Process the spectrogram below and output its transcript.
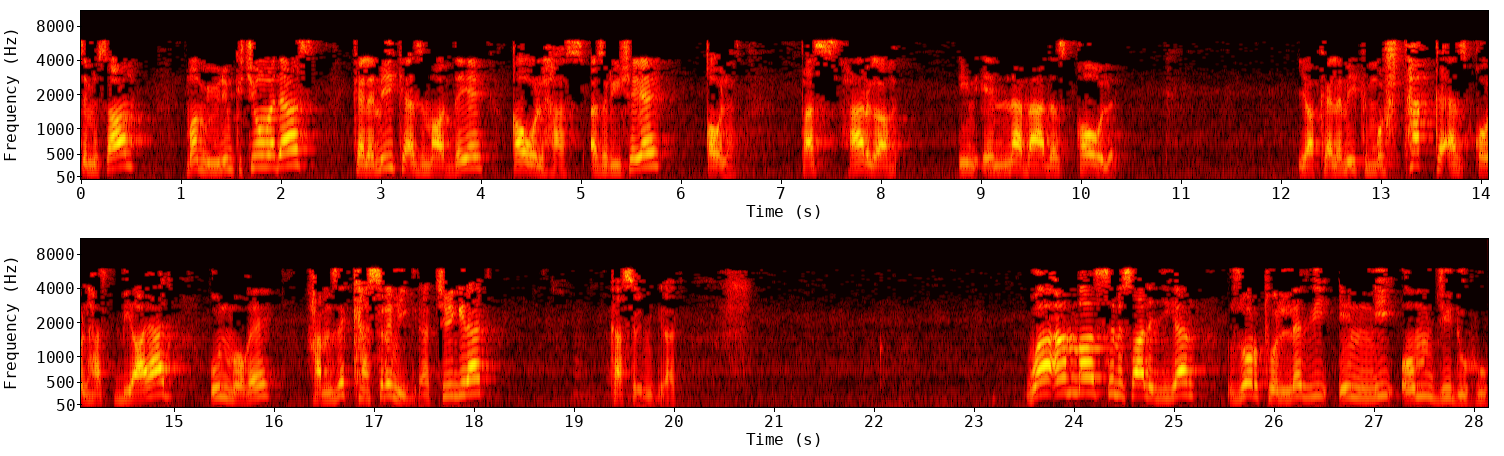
سه مثال ما می‌بینیم که چی اومده است؟ کلمه‌ای که از ماده قول هست از ریشه قول هست. پس هرگاه این ان بعد از قول یا کلمه‌ای که مشتق از قول هست بیاید اون موقع همزه کسره می‌گیرد. چی می‌گیرد؟ کسره می‌گیرد. و سه مثال دیگر زرت الذي انی أمجده.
